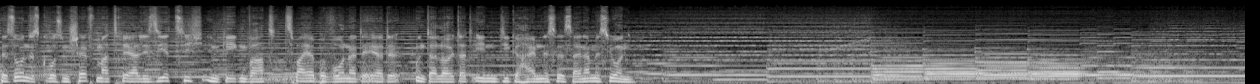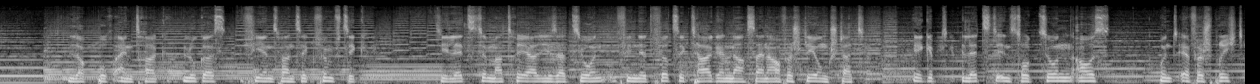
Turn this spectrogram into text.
Der Sohn des großen Chefs materialisiert sich in Gegenwart zweier Bewohner der Erde und erläutert ihnen die Geheimnisse seiner Mission. Logbucheintrag Lukas 2450. Die letzte Materialisation findet 40 Tage nach seiner Auferstehung statt. Er gibt letzte Instruktionen aus und er verspricht,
